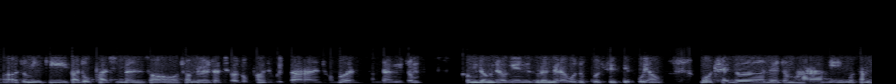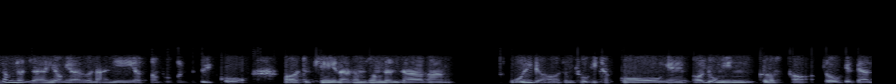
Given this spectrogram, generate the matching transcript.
어, 좀 인기가 높아지면서 점유율 자체가 높아지고 있다라는 점은 상당히 좀 긍정적인 흐름이라고 좀 볼 수 있겠고요. 뭐 최근에 좀 하락이 뭐 삼성전자의 영향은 아니었던 부분들도 있고 어, 특히나 삼성전자가 오히려 좀 조기 착공의 어, 용인 클러스터 쪽에 대한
